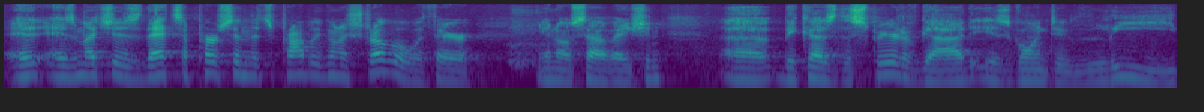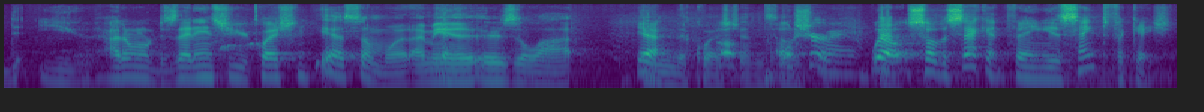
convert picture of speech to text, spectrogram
as much as that's a person that's probably going to struggle with their you know salvation uh, because the spirit of god is going to lead you i don't know does that answer your question Yeah, somewhat. I mean, Yeah. there's a lot yeah in the question. oh, so. oh sure Right. well so the second thing is sanctification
